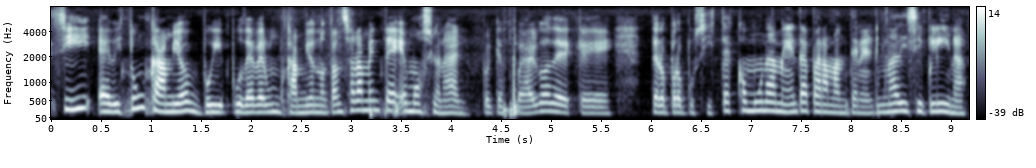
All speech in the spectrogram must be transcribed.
Sí, he visto un cambio, pude ver un cambio no tan solamente emocional, porque fue algo de que te lo propusiste como una meta para mantener una disciplina.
